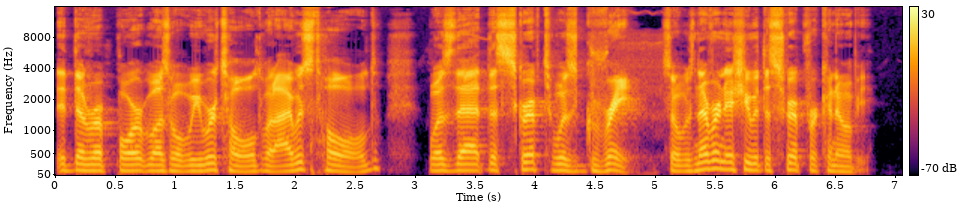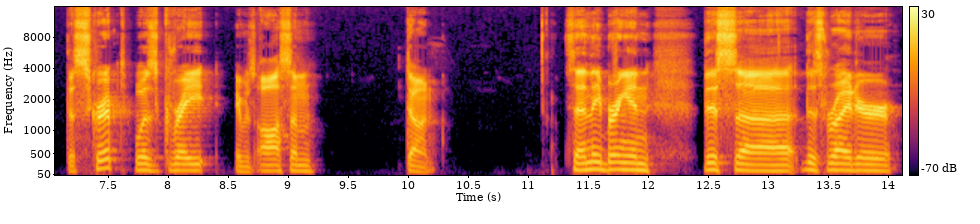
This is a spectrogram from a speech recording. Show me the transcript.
it, the report was what we were told. What I was told was that the script was great. So it was never an issue with the script for Kenobi. The script was great. It was awesome. Done. So then they bring in this uh this writer,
